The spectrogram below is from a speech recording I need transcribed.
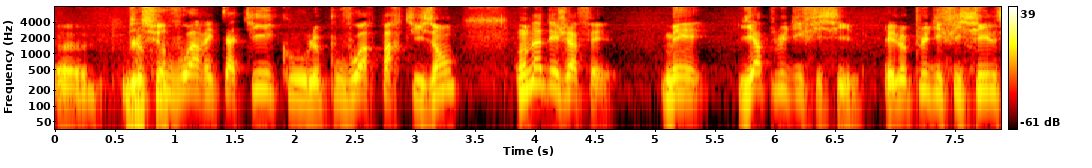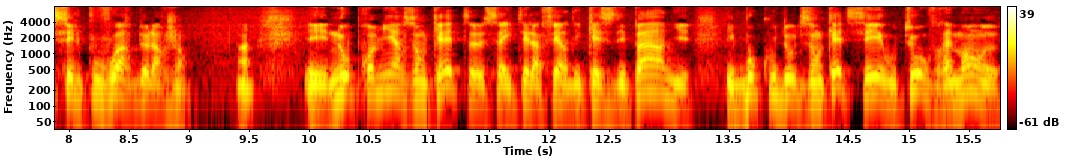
Euh, le pouvoir étatique ou le pouvoir partisan, on a déjà fait. Mais il y a plus difficile. Et le plus difficile, c'est le pouvoir de l'argent. Hein. Et nos premières enquêtes, euh, ça a été l'affaire des caisses d'épargne et, beaucoup d'autres enquêtes, c'est autour vraiment, euh,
